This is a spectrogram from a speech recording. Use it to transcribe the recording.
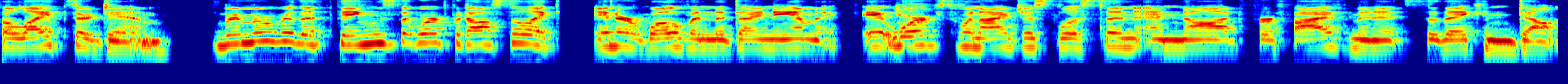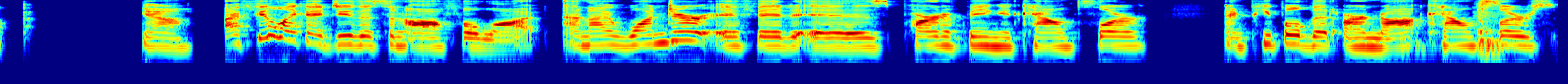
the lights are dim. Remember the things that work, but also like interwoven the dynamic. It Yeah. works when I just listen and nod for five minutes so they can dump. Yeah. I feel like I do this an awful lot. And I wonder if it is part of being a counselor and people that are not counselors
